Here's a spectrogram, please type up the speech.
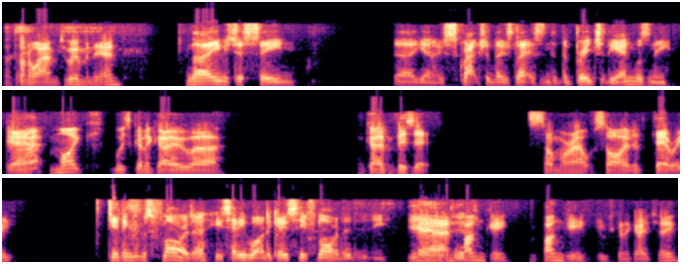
I don't know what happened to him in the end. No, he was just seen, uh, you know, scratching those letters into the bridge at the end, wasn't he? Yeah, Mike was going to go uh, go and visit somewhere outside of Derry. Do you think it was Florida? He said he wanted to go see Florida, didn't he? Yeah, He and did. Bungie, Bungie, he was going to go to.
